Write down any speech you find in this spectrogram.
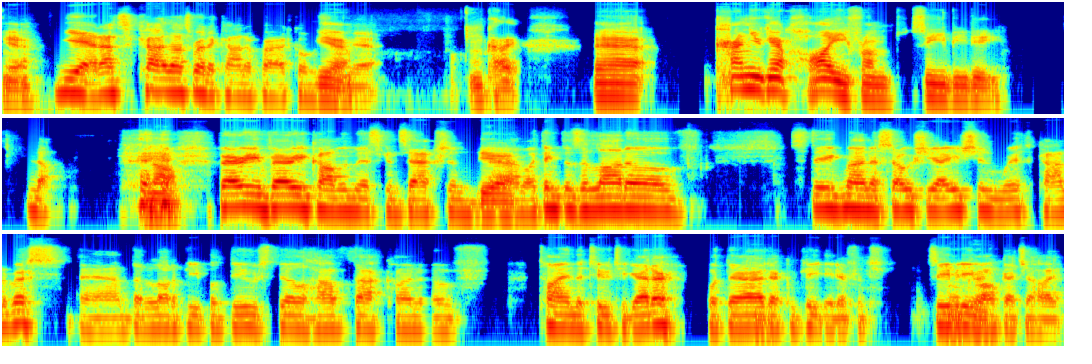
Yeah. Yeah, that's that's where the canna part comes Yeah. from. Yeah. Okay. Uh, can you get high from CBD? No. No. very, very common misconception. Yeah. Um, I think there's a lot of stigma and association with cannabis, and that a lot of people do still have that kind of tying the two together, but they are they're completely different. CBD Okay. won't get you high.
